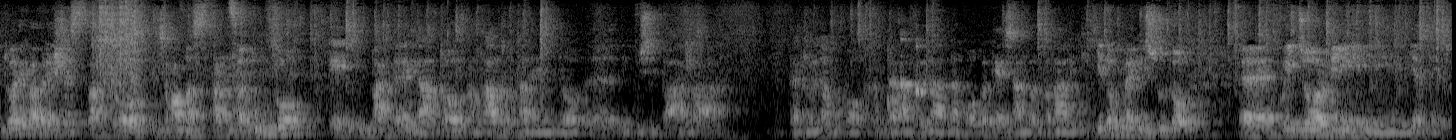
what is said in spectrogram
il tuo arrivo a Brescia è stato diciamo, abbastanza lungo e in parte legato a un altro talento eh, di cui si parla per noi da un po', per da, da poco, che è Sandro Tonali. Ti chiedo come hai vissuto eh, quei giorni di attesa.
